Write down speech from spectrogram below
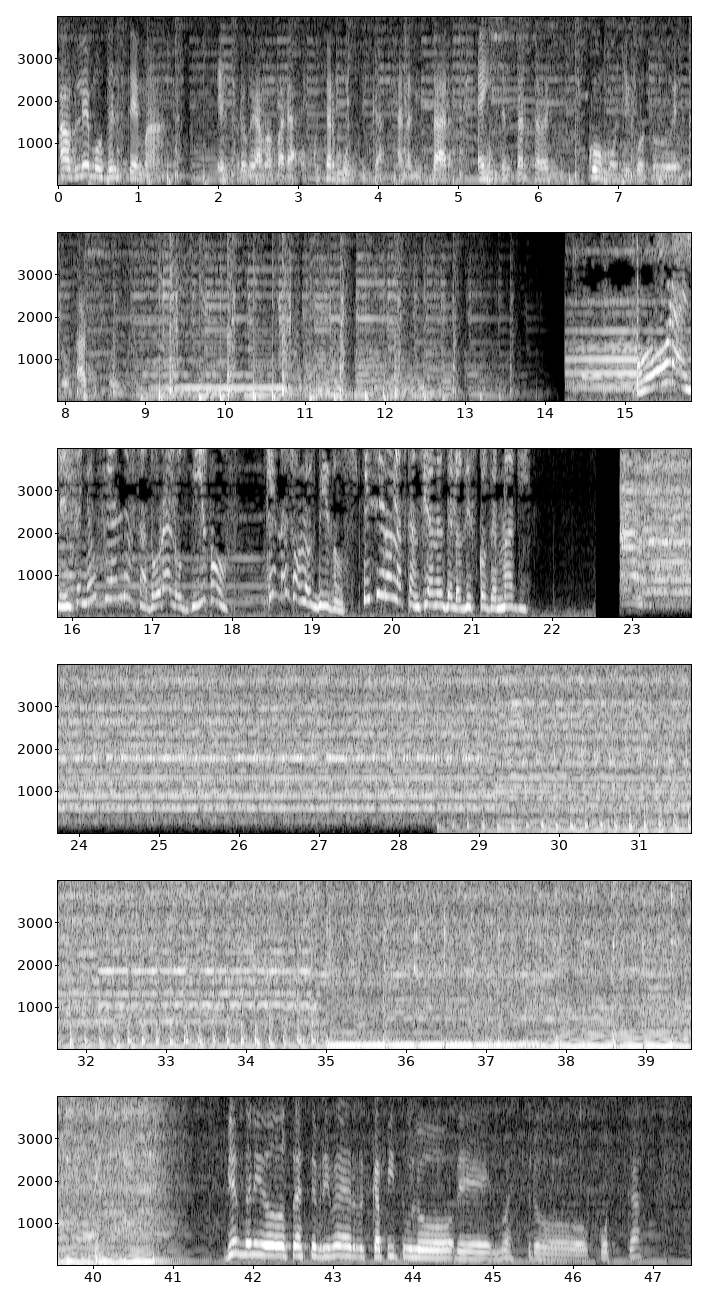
Hablemos del tema, el programa para escuchar música, analizar e intentar saber cómo llegó todo esto a tus oídos. ¡Órale! El señor Flanders adora a los Beatles. ¿Quiénes son los Beatles? Hicieron las canciones de los discos de Maggie. Bienvenidos a este primer capítulo de nuestro podcast.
